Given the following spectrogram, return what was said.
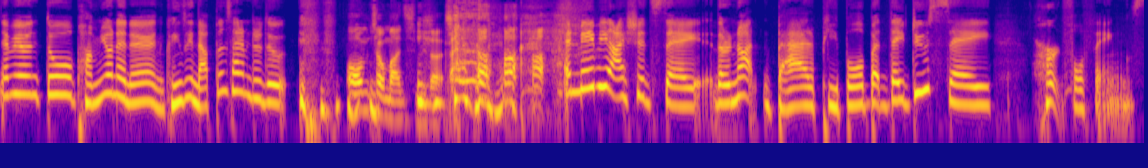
왜냐면 또 반면에는 굉장히 나쁜 사람들도 엄청 많습니다. and maybe I should say they're not bad people, but they do say hurtful things.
